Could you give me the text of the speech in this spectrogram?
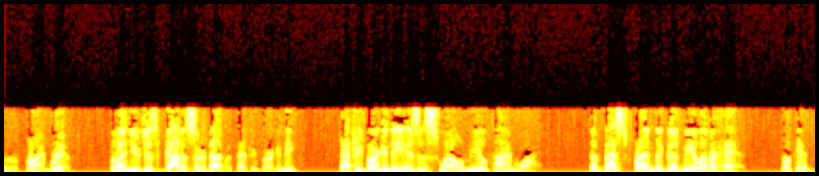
or a prime rib, well, then you've just got to serve that with Petri Burgundy. Petri Burgundy is a swell mealtime wine. The best friend a good meal ever had. No kidding.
